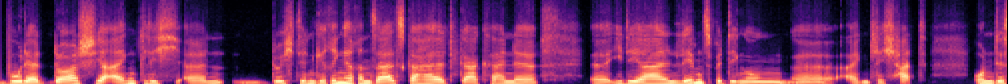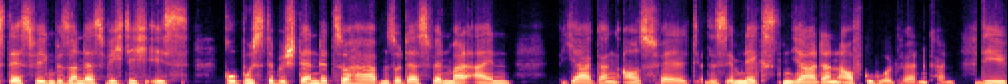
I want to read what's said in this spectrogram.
wo der Dorsch ja eigentlich äh, durch den geringeren Salzgehalt gar keine äh, idealen Lebensbedingungen äh, eigentlich hat und es deswegen besonders wichtig ist, robuste Bestände zu haben, sodass wenn mal ein Jahrgang ausfällt, das im nächsten Jahr dann aufgeholt werden kann. Die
